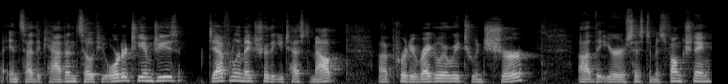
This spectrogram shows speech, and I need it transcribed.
uh, inside the cabin. So if you order tmgs definitely make sure that you test them out uh, pretty regularly to ensure uh, that your system is functioning.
